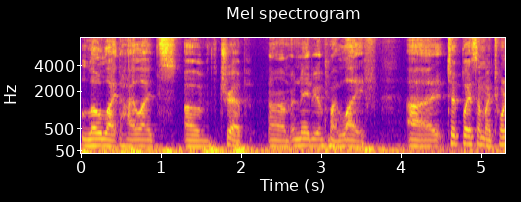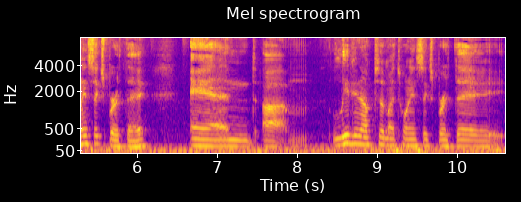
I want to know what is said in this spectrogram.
low light highlights of the trip, um, and maybe of my life. Uh, it took place on my 26th birthday, and um, leading up to my 26th birthday,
